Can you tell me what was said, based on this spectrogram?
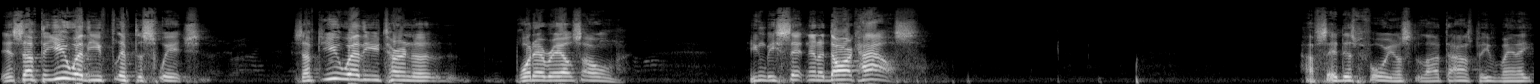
It's up to you whether you flip the switch. It's up to you whether you turn the whatever else on. You can be sitting in a dark house. I've said this before, you know, a lot of times people, man, they,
